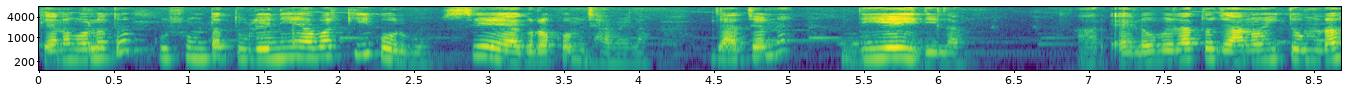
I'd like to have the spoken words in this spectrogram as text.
কেন বলো তো কুসুমটা তুলে নিয়ে আবার কি করব? সে একরকম ঝামেলা। যার জন্য দিয়েই দিলাম। আর অ্যালোভেরা তো জানোই তোমরা,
